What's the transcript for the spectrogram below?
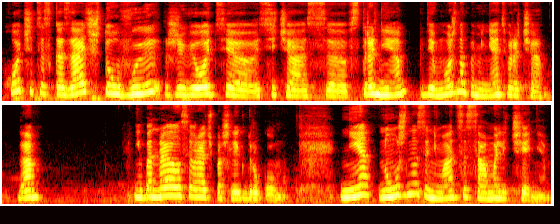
хочется сказать, что вы живете сейчас э, в стране, где можно поменять врача. Да? Не понравился врач, пошли к другому. Не нужно заниматься самолечением.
